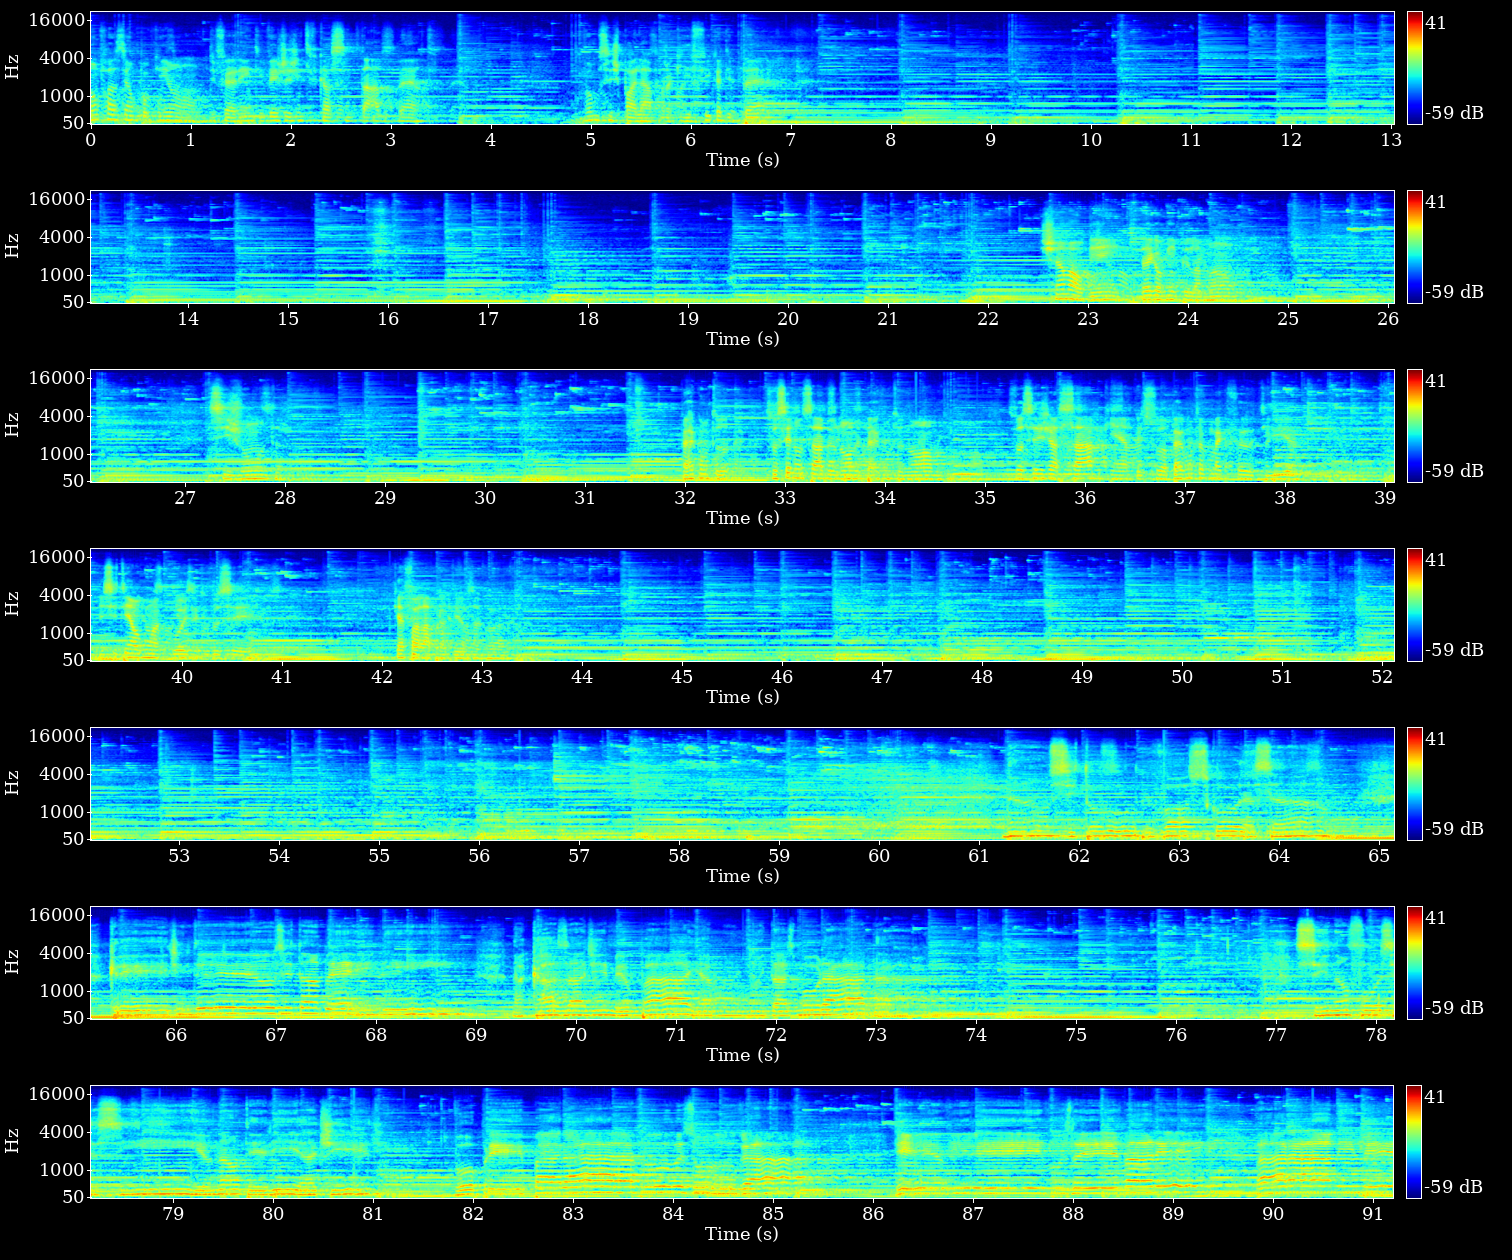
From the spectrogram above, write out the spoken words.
Vamos fazer um pouquinho diferente, em vez de a gente ficar sentado perto. Vamos se espalhar por aqui. Fica de pé. Chama alguém, pega alguém pela mão, se junta. Pergunta, se você não sabe o nome, pergunta o nome. Se você já sabe quem é a pessoa, pergunta como é que foi o dia. E se tem alguma coisa que você quer falar para Deus agora. Não se turbe o vosso coração. Crede em Deus e também em mim. Na casa de meu pai há muitas moradas. Se não fosse assim, eu não teria dito. Vou preparar-vos um lugar. Eu virei, vos levarei para mim mesmo.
